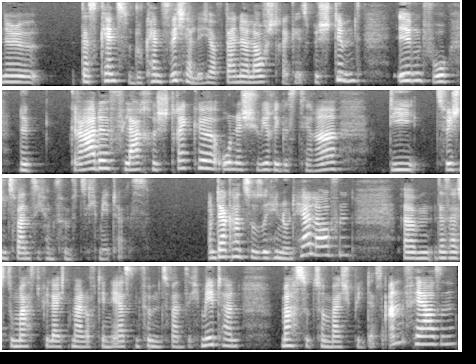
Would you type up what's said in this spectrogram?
eine, das kennst du, du kennst sicherlich, auf deiner Laufstrecke ist bestimmt irgendwo eine gerade flache Strecke ohne schwieriges Terrain, die zwischen 20 und 50 Meter ist. Und da kannst du so hin und her laufen. Ähm, das heißt, du machst vielleicht mal auf den ersten 25 Metern, machst du zum Beispiel das Anfersen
